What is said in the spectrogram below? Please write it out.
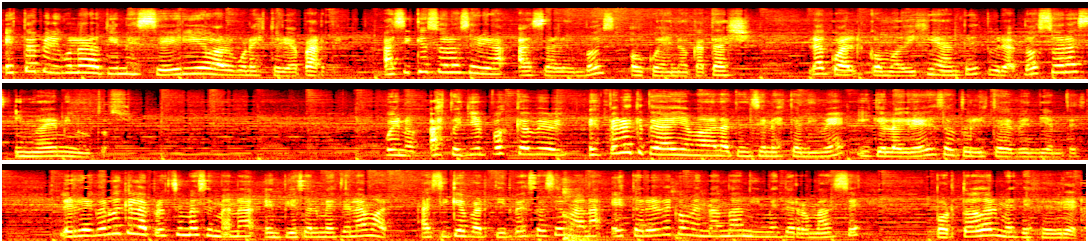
Esta película no tiene serie o alguna historia aparte, así que solo sería A Silent Voice o Koe no Katashi, la cual, como dije antes, dura 2 horas y 9 minutos. Bueno, hasta aquí el podcast de hoy. Espero que te haya llamado la atención este anime y que lo agregues a tu lista de pendientes. Les recuerdo que la próxima semana empieza el mes del amor, así que a partir de esta semana estaré recomendando animes de romance por todo el mes de febrero.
